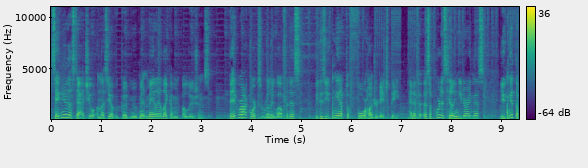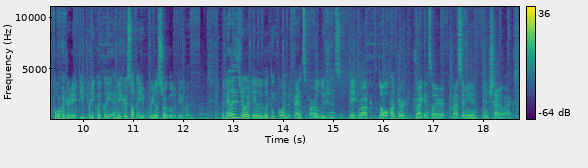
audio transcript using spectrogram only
Stay near the statue unless you have a good movement melee like um, Illusions. Big Rock works really well for this because you can get up to 400 HP, and if a support is healing you during this, you can get the 400 HP pretty quickly and make yourself a real struggle to deal with. The melees you are daily looking for in defense are Illusions, Big Rock, Dull Hunter, Dragon Slayer, Masamune, and Shadow Axe.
